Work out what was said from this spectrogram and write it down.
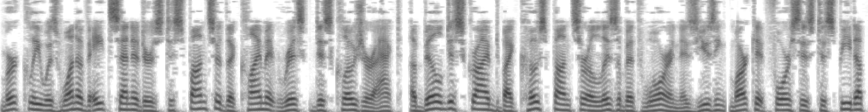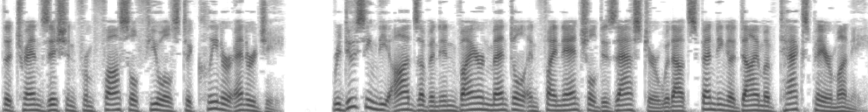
Merkley was one of eight senators to sponsor the Climate Risk Disclosure Act, a bill described by co-sponsor Elizabeth Warren as using market forces to speed up the transition from fossil fuels to cleaner energy—reducing the odds of an environmental and financial disaster without spending a dime of taxpayer money.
